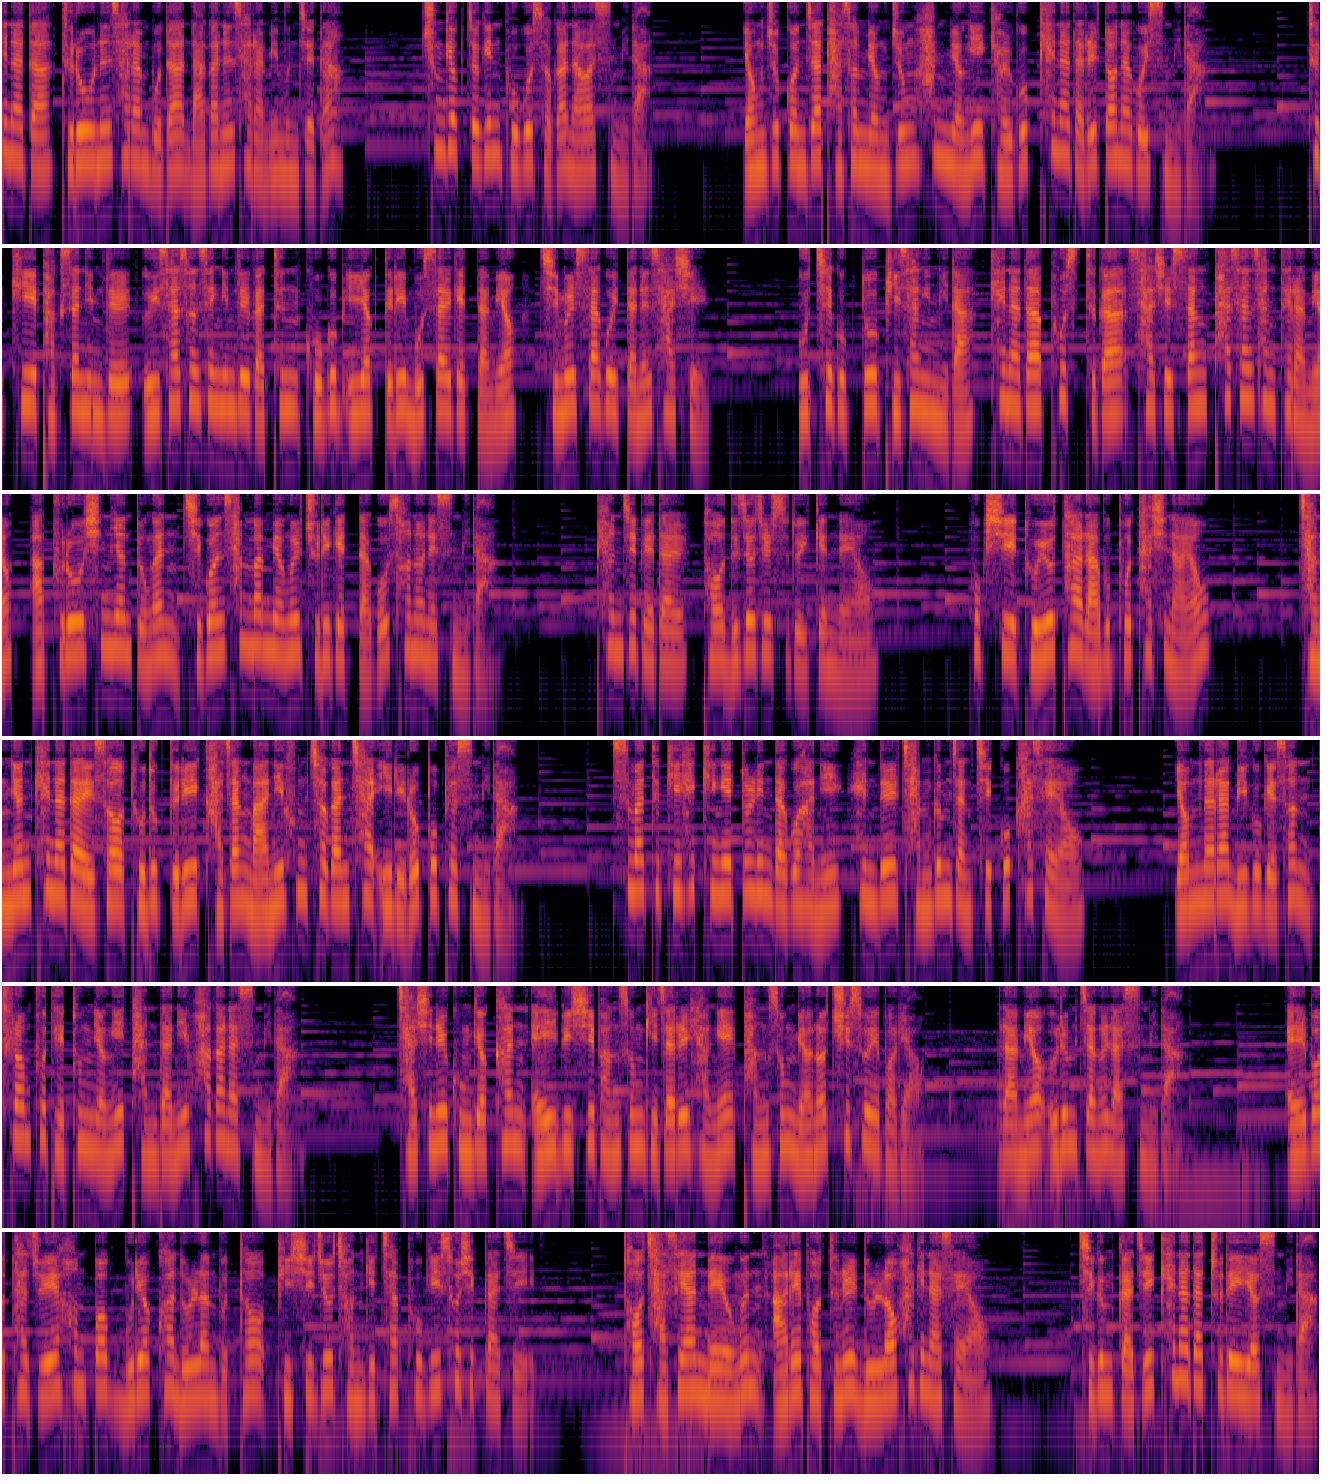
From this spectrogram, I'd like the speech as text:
캐나다 들어오는 사람보다 나가는 사람이 문제다. 충격적인 보고서가 나왔습니다. 영주권자 5명 중 1명이 결국 캐나다를 떠나고 있습니다. 특히 박사님들, 의사 선생님들 같은 고급 인력들이 못 살겠다며 짐을 싸고 있다는 사실. 우체국도 비상입니다. 캐나다 포스트가 사실상 파산 상태라며 앞으로 10년 동안 직원 3만 명을 줄이겠다고 선언했습니다. 편지 배달 더 늦어질 수도 있겠네요. 혹시 도요타 라브포 타시나요? 작년 캐나다에서 도둑들이 가장 많이 훔쳐간 차 1위로 뽑혔습니다. 스마트키 해킹에 뚫린다고 하니 핸들 잠금 장치 꼭 하세요. 옆나라 미국에선 트럼프 대통령이 단단히 화가 났습니다. 자신을 공격한 ABC 방송 기자를 향해 방송 면허 취소해버려. 라며 으름장을 놨습니다. 엘버타주의 헌법 무력화 논란부터 BC주 전기차 포기 소식까지 더 자세한 내용은 아래 버튼을 눌러 확인하세요. 지금까지 캐나다 투데이였습니다.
